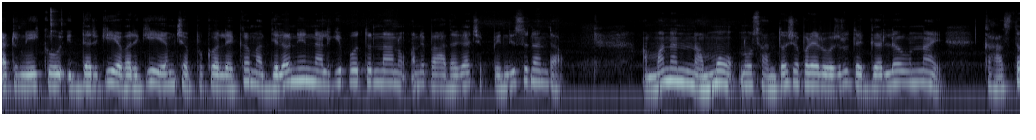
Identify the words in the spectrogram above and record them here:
అటు నీకు ఇద్దరికి ఎవరికి ఏం చెప్పుకోలేక మధ్యలో నేను నలిగిపోతున్నాను అని బాధగా చెప్పింది సునంద. అమ్మ నన్ను నమ్ము నువ్వు సంతోషపడే రోజులు దగ్గరలో ఉన్నాయి. కాస్త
